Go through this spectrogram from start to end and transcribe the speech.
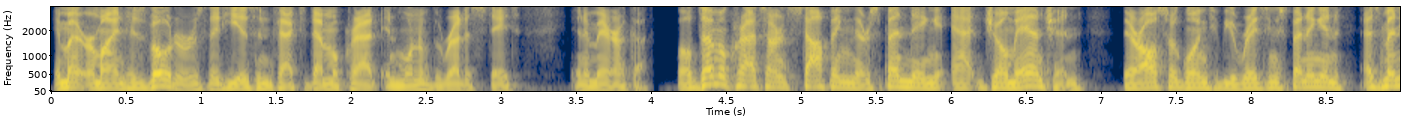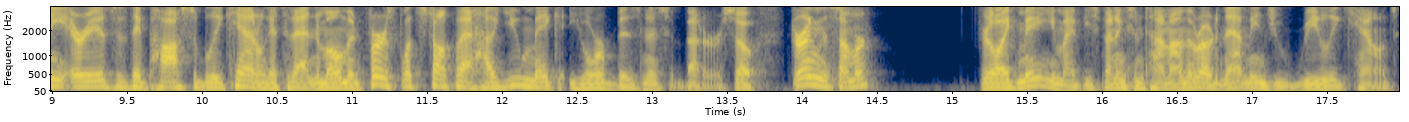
it might remind his voters that he is in fact a Democrat in one of the reddest states in America. Well, Democrats aren't stopping their spending at Joe Manchin. They're also going to be raising spending in as many areas as they possibly can. We'll get to that in a moment. First, let's talk about how you make your business better. So during the summer, if you're like me, you might be spending some time on the road, and that means you really count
